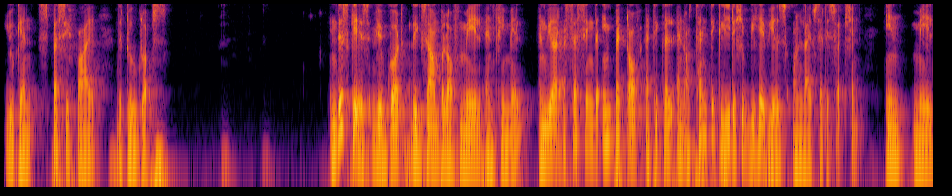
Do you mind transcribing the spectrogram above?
you can specify the two groups. In this case, we've got the example of male and female, and we are assessing the impact of ethical and authentic leadership behaviors on life satisfaction in male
